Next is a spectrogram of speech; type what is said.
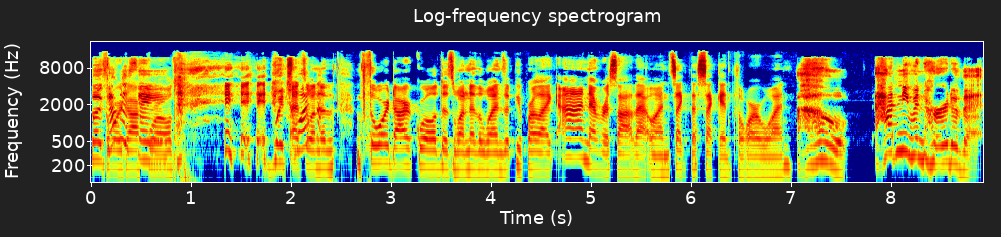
but Thor Dark say, World. Which That's one? one of the, Thor Dark World is one of the ones that people are like, "Ah, I never saw that one. It's like the second Thor one. Oh, hadn't even heard of it.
